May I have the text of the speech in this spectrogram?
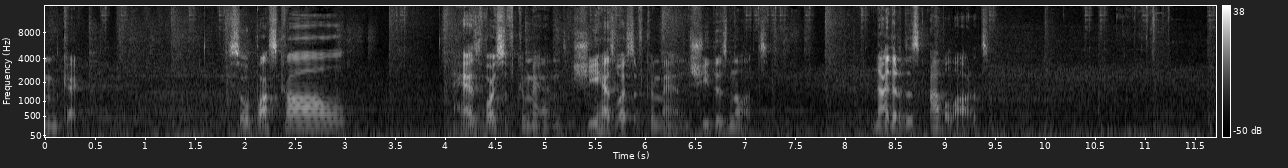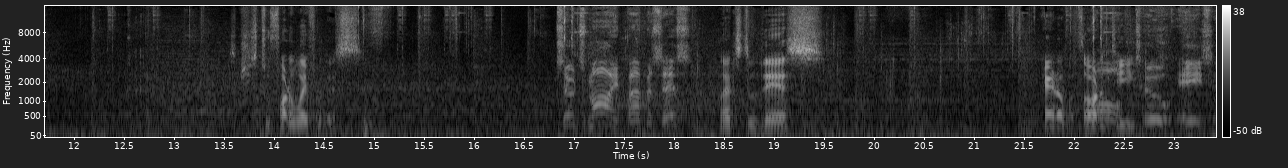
Okay. So Pasqal has voice of command. She has voice of command. She does not. Neither does Abelard. Okay. So she's too far away for this. Suits my purposes. Let's do this. Head of authority. All too easy.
